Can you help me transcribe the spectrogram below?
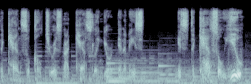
The cancel culture is not canceling your enemies, it's to cancel you.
